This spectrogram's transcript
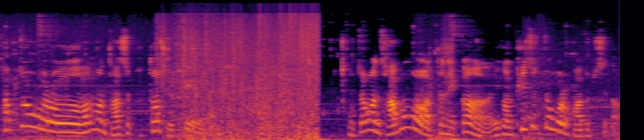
탑 쪽으로 한번 다시 붙어줄게요. 저건 잡은 것 같으니까 이건 피지 쪽으로 봐줍시다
